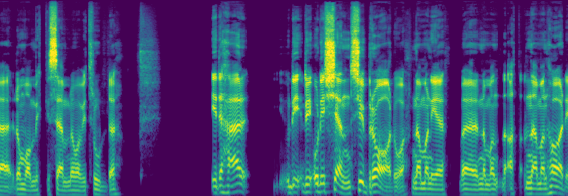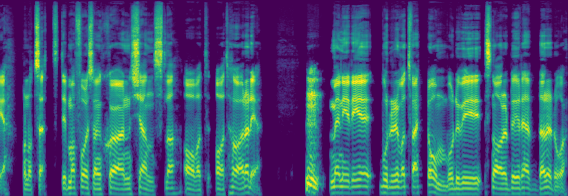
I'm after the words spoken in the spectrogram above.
eh, de var mycket sämre än vad vi trodde. Är det här, och det, det, och det känns ju bra då när man, är, eh, när man, att, när man hör det på något sätt. Det, man får så en skön känsla av att, av att höra det. Mm. Men är det, borde det vara tvärtom? Borde vi snarare bli räddare då?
